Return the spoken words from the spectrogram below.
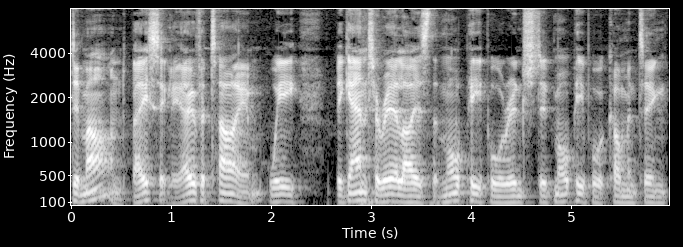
demand, basically. Over time, we began to realize that more people were interested, more people were commenting,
